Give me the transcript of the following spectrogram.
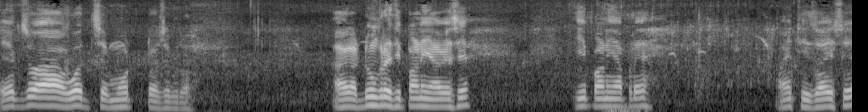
એક જો આ હોદ છે, મોટો જબરો આ ડુંગરેથી પાણી આવે છે. એ પાણી આપણે અહીંથી જાય છે,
